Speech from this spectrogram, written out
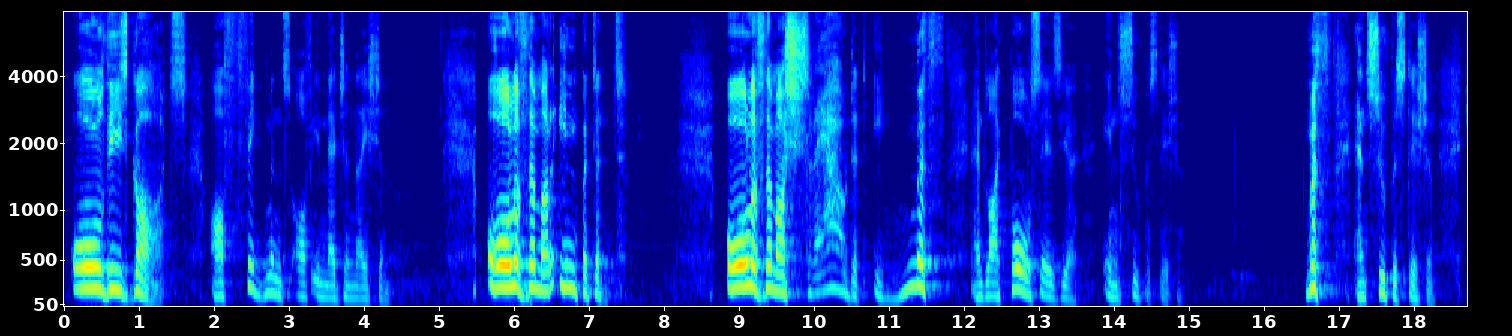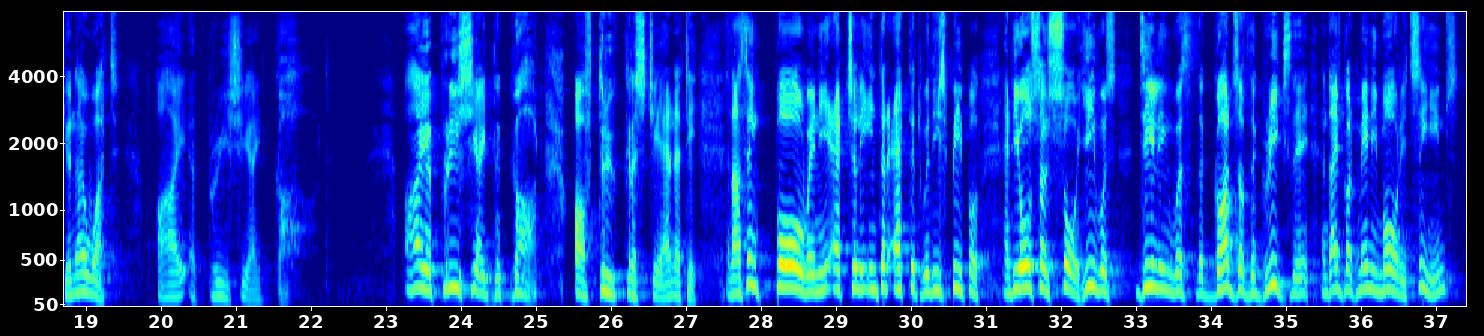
all these gods are figments of imagination. All of them are impotent. All of them are shrouded in myth and, like Paul says here, in superstition. Myth and superstition. You know what? I appreciate God. I appreciate the God of true Christianity. And I think Paul, when he actually interacted with these people, and he also saw he was dealing with the gods of the Greeks there, and they've got many more, it seems.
